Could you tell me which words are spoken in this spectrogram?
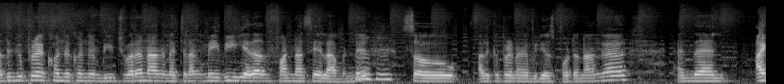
அதுக்கு பிறகு கொஞ்சம் கொஞ்சம் ரீச் வர நாங்கள் நினச்சினாங்க மேபி ஏதாவது ஃபன்னாக செய்யலாம்னு. ஸோ அதுக்கு பிறகு நாங்கள் வீடியோஸ் போட்டோம் அண்ட் தென் ஐ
